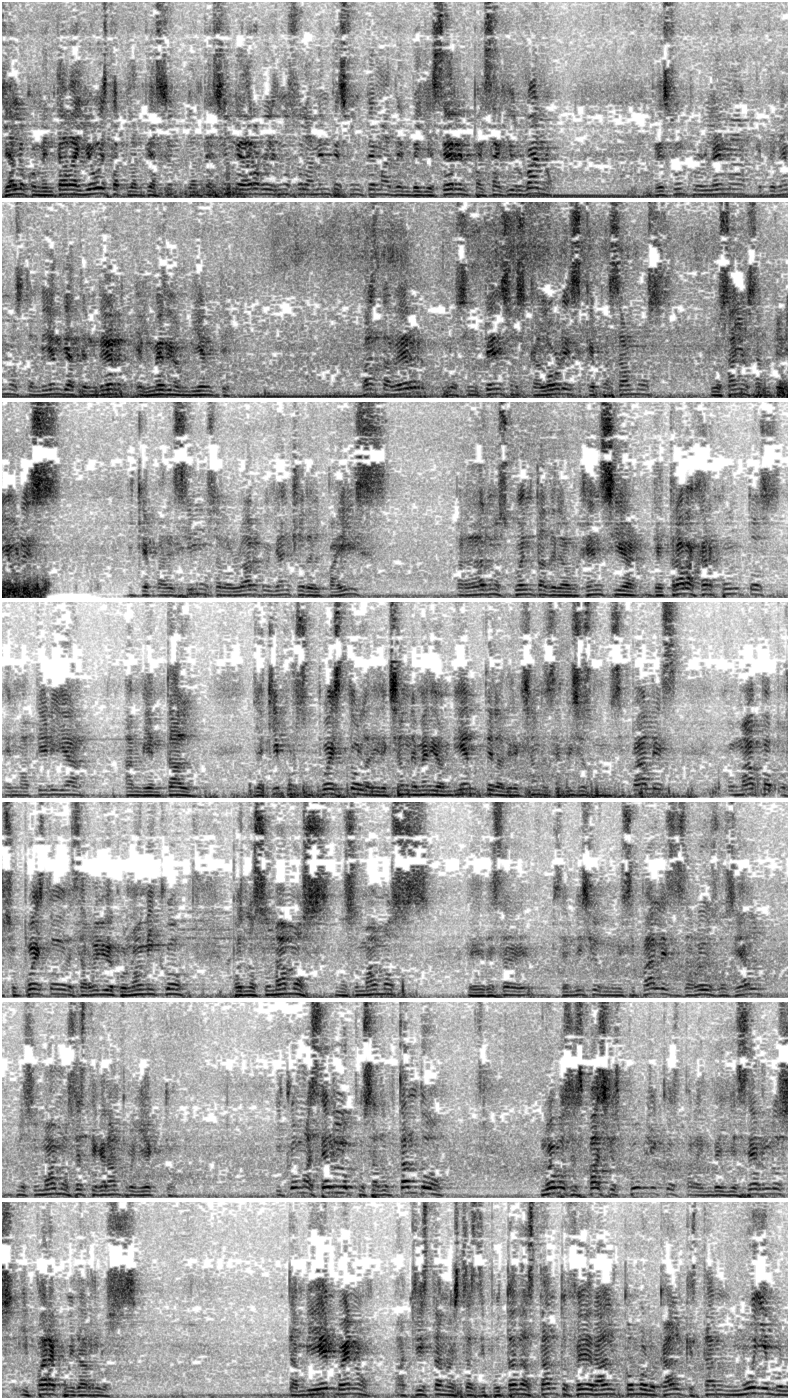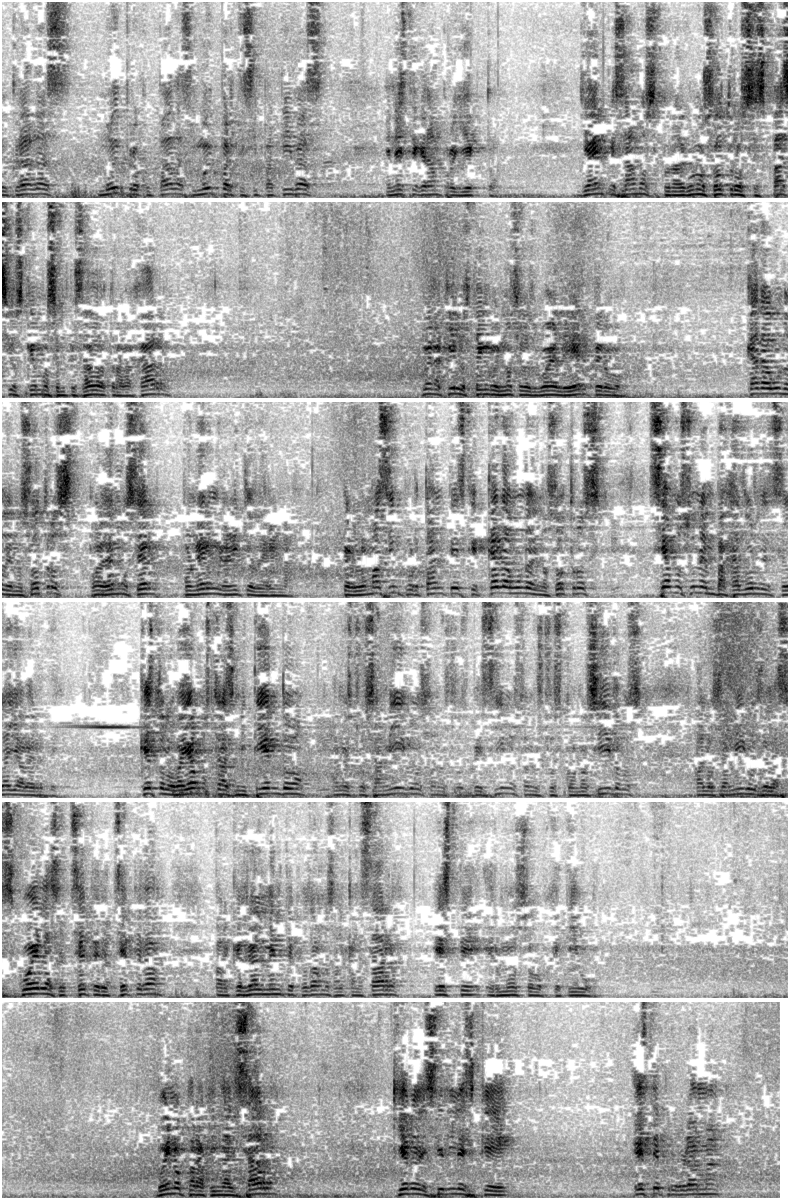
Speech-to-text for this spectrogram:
Ya lo comentaba yo, esta plantación, plantación de árboles no solamente es un tema de embellecer el paisaje urbano, es un problema que tenemos también de atender el medio ambiente. Basta ver los intensos calores que pasamos los años anteriores y que padecimos a lo largo y ancho del país para darnos cuenta de la urgencia de trabajar juntos en materia ambiental y aquí, por supuesto, la Dirección de Medio Ambiente, la Dirección de Servicios Municipales, CUMAPA, por supuesto, Desarrollo Económico, pues nos sumamos, nos sumamos eh, de Servicios Municipales, Desarrollo Social, nos sumamos a este gran proyecto. ¿Y cómo hacerlo? Pues adoptando nuevos espacios públicos para embellecerlos y para cuidarlos. También, bueno, aquí están nuestras diputadas, tanto federal como local, que están muy involucradas, muy preocupadas y muy participativas en este gran proyecto. Ya empezamos con algunos otros espacios que hemos empezado a trabajar. Bueno, aquí los tengo y no se los voy a leer, pero cada uno de nosotros podemos ser, poner un granito de arena. Pero lo más importante es que cada uno de nosotros seamos un embajador del Celaya Verde que esto lo vayamos transmitiendo a nuestros amigos, a nuestros vecinos, a nuestros conocidos, a los amigos de las escuelas, etcétera, etcétera, para que realmente podamos alcanzar este hermoso objetivo. Bueno, para finalizar, quiero decirles que este programa,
